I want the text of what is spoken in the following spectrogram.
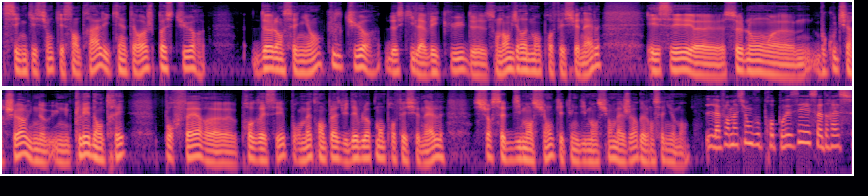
C'est une question qui est centrale et qui interroge posture de l'enseignant, culture de ce qu'il a vécu, de son environnement professionnel. Et c'est, euh, selon euh, beaucoup de chercheurs, une, une clé d'entrée pour faire euh, progresser, pour mettre en place du développement professionnel sur cette dimension qui est une dimension majeure de l'enseignement. La formation que vous proposez s'adresse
